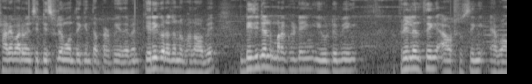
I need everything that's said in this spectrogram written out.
সাড়ে বারো ইঞ্চি ডিসপ্লের মধ্যে কিন্তু আপনারা পেয়ে যাবেন। ক্যারি করার জন্য ভালো হবে। Digital marketing YouTubing freelancing outsourcing এবং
